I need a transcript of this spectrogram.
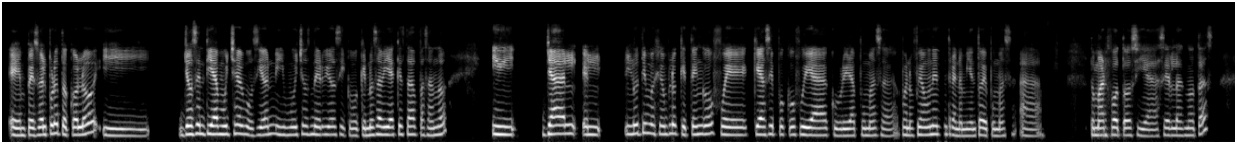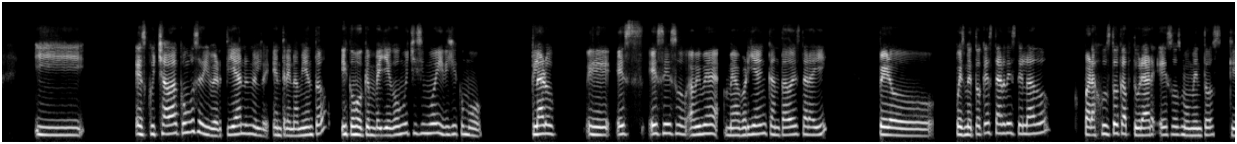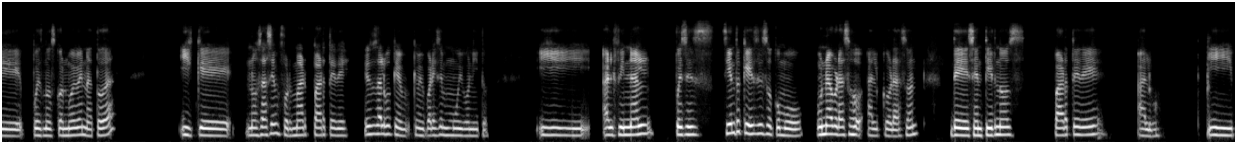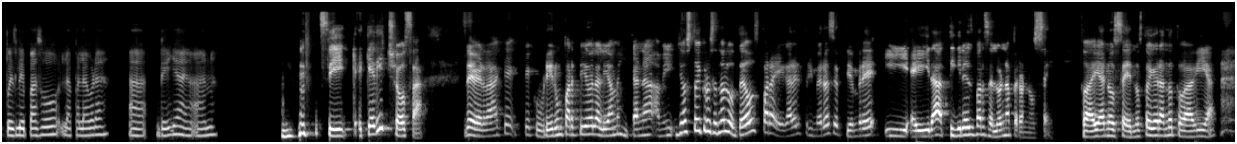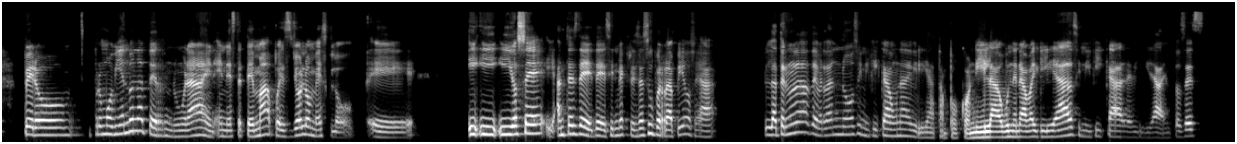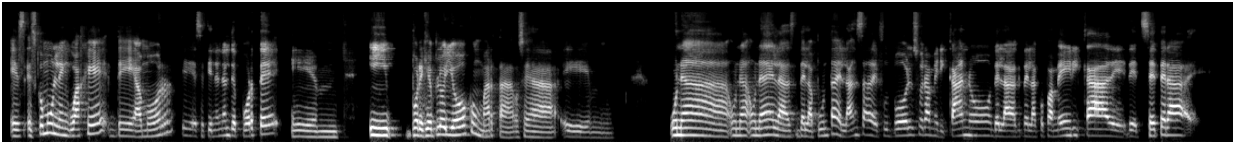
empezó el protocolo y yo sentía mucha emoción y muchos nervios y como que no sabía qué estaba pasando y ya el, último ejemplo que tengo fue que hace poco fui a cubrir a Pumas, a, bueno, fui a un entrenamiento de Pumas a tomar fotos y a hacer las notas. Y escuchaba cómo se divertían en el entrenamiento y como que me llegó muchísimo y dije como, claro, eh, es, es eso, a mí me, me habría encantado estar ahí, pero pues me toca estar de este lado para justo capturar esos momentos que pues nos conmueven a todas y que nos hacen formar parte de. Eso es algo que, que me parece muy bonito. Y al final, pues es, siento que es eso como un abrazo al corazón de sentirnos parte de algo. Y pues le paso la palabra a de ella, a Ana. Sí, qué dichosa de verdad que, que, cubrir un partido de la Liga Mexicana, a mí, yo estoy cruzando los dedos para llegar el primero de septiembre y, e ir a Tigres Barcelona, pero no sé, todavía no sé, no estoy llorando todavía. Pero promoviendo la ternura en, en este tema, pues yo lo mezclo. Eh, y, y, y, yo sé, antes de, de decir mi experiencia súper rápido, o sea, la ternura de verdad no significa una debilidad tampoco, ni la vulnerabilidad significa debilidad. Entonces, es, es como un lenguaje de amor que se tiene en el deporte. Em, y, por ejemplo, yo con Marta, o sea, em, una, una, una de las de la punta de lanza del fútbol suramericano, de la, de la Copa América, de, de etcétera,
